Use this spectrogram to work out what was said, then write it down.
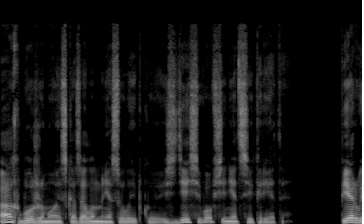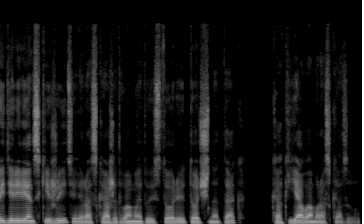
Ах, боже мой, сказал он мне с улыбкой, здесь вовсе нет секрета. Первый деревенский житель расскажет вам эту историю точно так, как я вам рассказывал.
